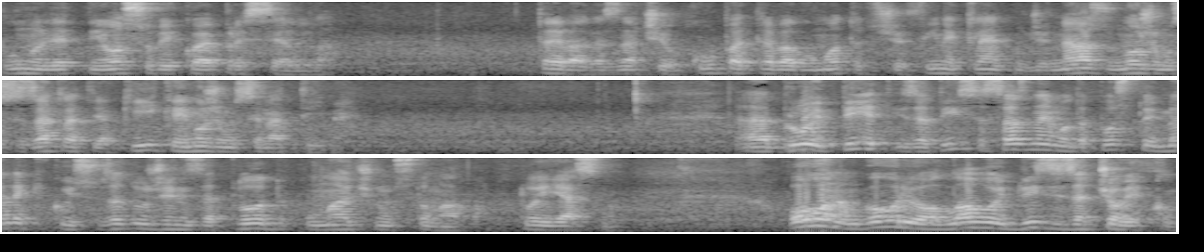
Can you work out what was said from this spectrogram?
punoljetne osobe koja je preselila treba ga znači okupati, treba ga umotati će fine klient mu dženazu, možemo se zaklati akike i možemo se na time. E, broj 5, iz Adisa saznajemo da postoje meleki koji su zaduženi za plod u majčinom stomaku. To je jasno. Ovo nam govori o Allahovoj brizi za čovjekom.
